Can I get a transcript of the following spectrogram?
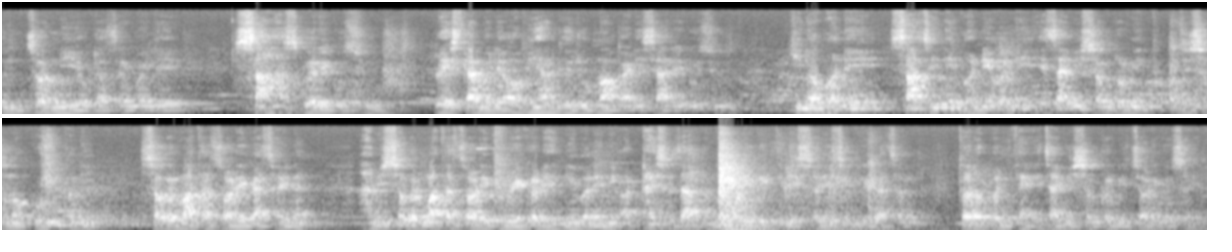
जुन चढ्ने एउटा चाहिँ मैले साहस गरेको छु र यसलाई मैले अभियानको रूपमा अगाडि सारेको छु। किनभने साँच्चै नै भन्यो भने एचआइभी सङ्क्रमित अझैसम्म कोही पनि सगरमाथा चढेका छैनन्। हामी सगरमाथा चढेको रेकर्ड हेर्ने भने नि अठाइस हजारभन्दा बढी व्यक्तिले शरीर छन् तर पनि त्यहाँ एचआइभी सङ्क्रमित चढेको छैन।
